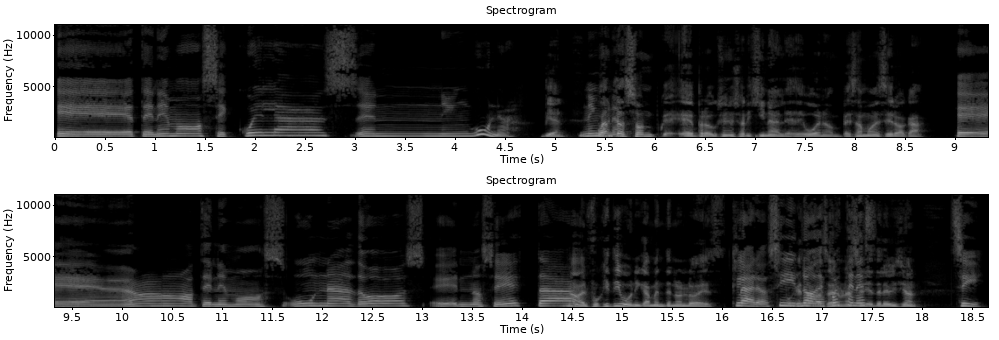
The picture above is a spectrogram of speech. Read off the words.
Eh, tenemos secuelas en ninguna. Bien. Ninguna. ¿Cuántas son eh, producciones originales? De bueno, empezamos de cero acá. Eh, tenemos una, dos, eh, no sé esta. No, el fugitivo únicamente no lo es. claro, sí, no, después en una serie de televisión. Sí,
